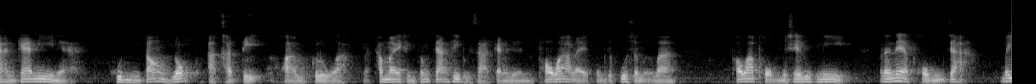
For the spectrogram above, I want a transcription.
การแก้หนี้เนี่ยคุณต้องลบอคติความกลัวทำไมถึงต้องจ้างที่ปรึกษาการเงิน เพราะว่าอะไรผมจะพูดเสมอว่า เพราะว่าผมไม่ใช่ลูกหนี้ เพราะฉะนั้นเนี่ยผมจะไม่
